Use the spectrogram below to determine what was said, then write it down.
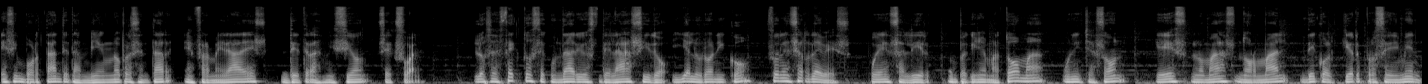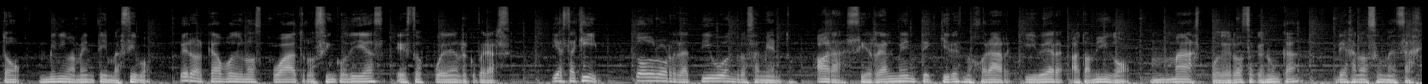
es importante también no presentar enfermedades de transmisión sexual. Los efectos secundarios del ácido hialurónico suelen ser leves. Pueden salir un pequeño hematoma, un hinchazón, que es lo más normal de cualquier procedimiento mínimamente invasivo. Pero al cabo de unos 4 o 5 días estos pueden recuperarse. Y hasta aquí todo lo relativo a engrosamiento. Ahora, si realmente quieres mejorar y ver a tu amigo más poderoso que nunca, déjanos un mensaje.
